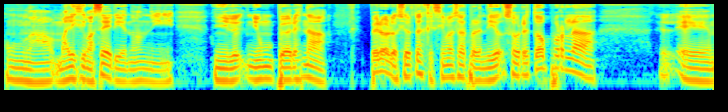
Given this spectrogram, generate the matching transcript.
una malísima serie, ¿no? Ni, ni, un peor es nada. Pero lo cierto es que sí me ha sorprendido, sobre todo por la, eh,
